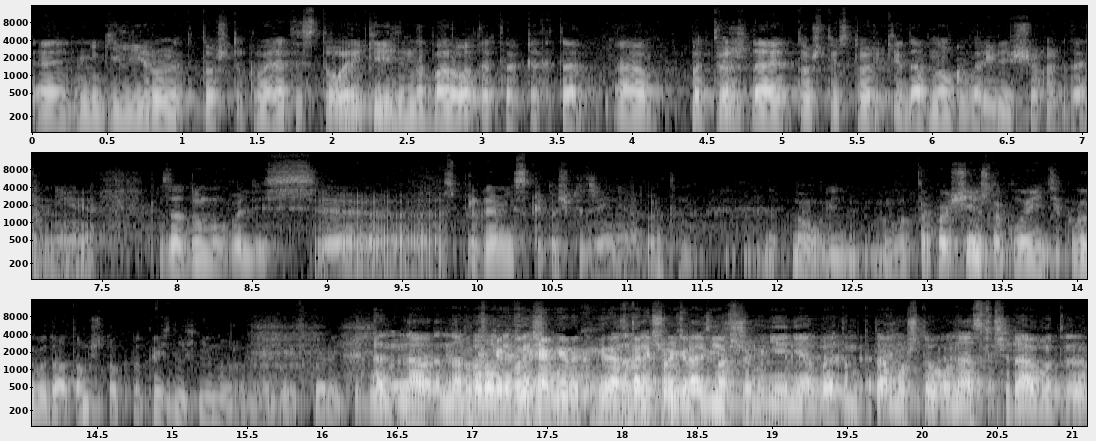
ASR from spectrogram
э, нигилируют то, что говорят историки, или наоборот, это как-то э, подтверждает то, что историки давно говорили еще, когда они задумывались э, с программистской точки зрения об этом. Ну, вот такое ощущение, что клоните к выводу о том, что кто-то из них не нужен, либо историки, А, либо... на- как- наоборот, как, я вы- хочу, как вы их я назвали, программисты. ваше мнение об этом, потому что у нас вчера вот э,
